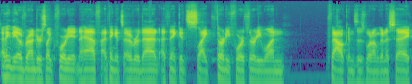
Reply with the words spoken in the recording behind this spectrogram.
I think the over under is like 48 and a half. I think it's over that. I think it's like 34 31 Falcons is what I'm going to say.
